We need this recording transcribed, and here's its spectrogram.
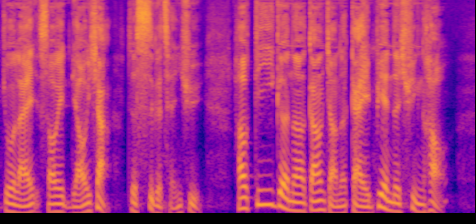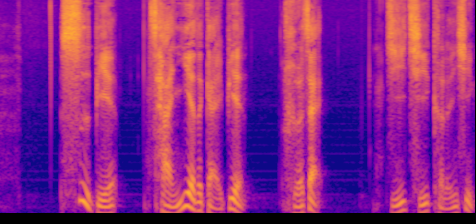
就来稍微聊一下这四个程序。好，第一个呢，刚刚讲的改变的讯号识别。产业的改变何在及其可能性？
